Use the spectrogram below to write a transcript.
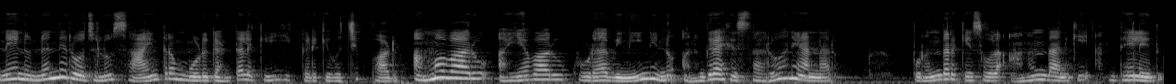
నేనున్నన్ని రోజులు సాయంత్రం మూడు గంటలకి ఇక్కడికి వచ్చి పాడు. అమ్మవారు అయ్యవారు కూడా విని నిన్ను అనుగ్రహిస్తారు అని అన్నారు. పురందర కేశవుల ఆనందానికి అంతే లేదు.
